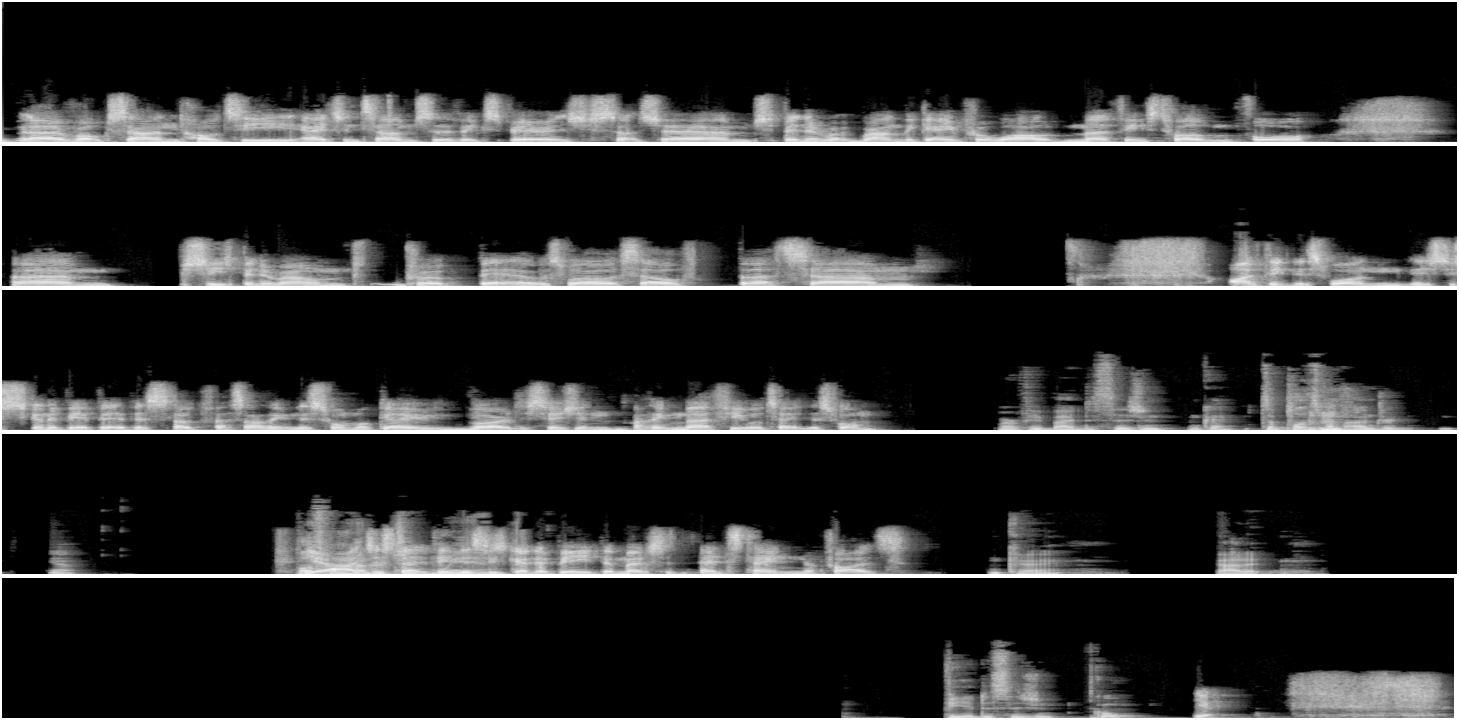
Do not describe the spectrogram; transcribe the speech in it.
uh, Roxanne holds the edge in terms of experience. She's such a, um, she's been around the game for a while. Murphy's 12 and 4. Um, she's been around for a bit as well herself, but um, I think this one is just going to be a bit of a slugfest. I think this one will go via decision. I think Murphy will take this one. Murphy by decision. Okay, it's a plus one hundred. Yeah. Plus yeah, I just don't think this is going to be the most entertaining of fights. Okay, got it. Via decision. Cool. Yep.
